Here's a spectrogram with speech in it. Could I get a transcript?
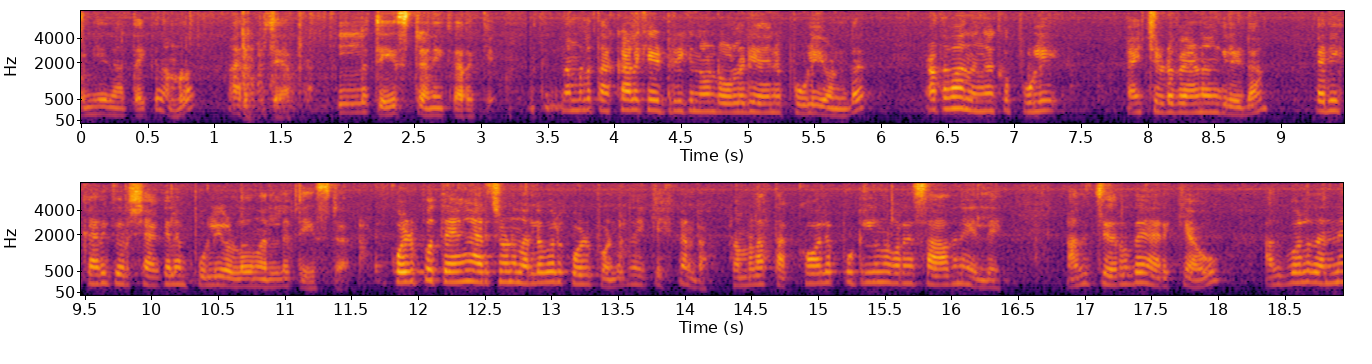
ഇനി ഇതിനകത്തേക്ക് നമ്മൾ അരപ്പ് ചേർക്കാം. നല്ല ടേസ്റ്റാണ് ഈ കറിക്ക്. നമ്മൾ തക്കാളിക്ക് ഇട്ടിരിക്കുന്നതുകൊണ്ട് ഓൾറെഡി അതിന് പുളിയുണ്ട്. അഥവാ നിങ്ങൾക്ക് പുളി അയച്ചിട്ട് വേണമെങ്കിൽ ഇടാം. കാര്യം ഈ കറിക്ക് ഒരു ശകലം പുളിയുള്ളത് നല്ല ടേസ്റ്റാണ് കൊഴുപ്പ് തേങ്ങ അരച്ചുകൊണ്ട് നല്ലപോലെ കൊഴുപ്പുണ്ട്. എനിക്ക് കണ്ടോ? നമ്മൾ ആ തക്കോലപ്പുട്ടിൽ എന്ന് പറയുന്ന സാധനമില്ലേ? അത് ചെറുതേ അരയ്ക്കാവൂ. അതുപോലെ തന്നെ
